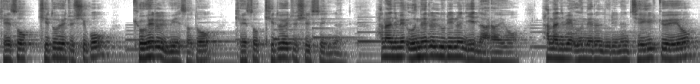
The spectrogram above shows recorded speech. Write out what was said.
계속 기도해 주시고 교회를 위해서도 계속 기도해 주실 수 있는 하나님의 은혜를 누리는 이 나라요. 하나님의 은혜를 누리는 제일교회요.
